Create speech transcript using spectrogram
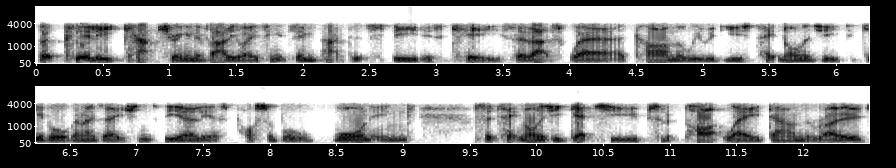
But clearly, capturing and evaluating its impact at speed is key. So that's where at CARMA we would use technology to give organizations the earliest possible warning. So technology gets you sort of part way down the road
